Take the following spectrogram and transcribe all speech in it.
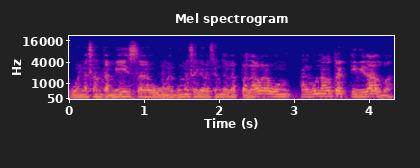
o en la Santa Misa, o en alguna celebración de la palabra, o en alguna otra actividad, ¿va?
